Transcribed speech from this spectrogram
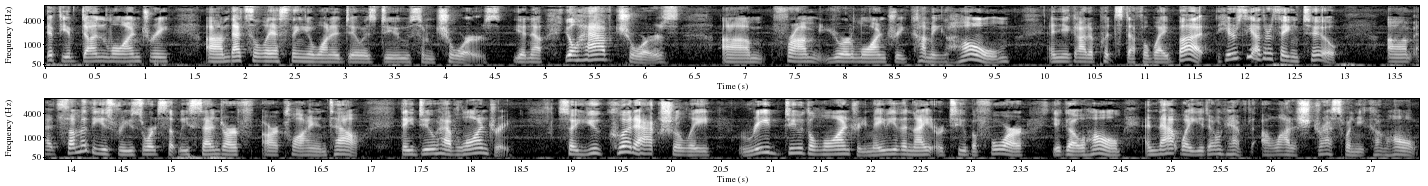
if you've done laundry. Um, that's the last thing you want to do is do some chores. You know, you'll have chores um, from your laundry coming home, and you got to put stuff away. But here's the other thing too. Um, at some of these resorts that we send our our clientele, they do have laundry. So you could actually redo the laundry maybe the night or two before you go home, and that way you don't have a lot of stress when you come home.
